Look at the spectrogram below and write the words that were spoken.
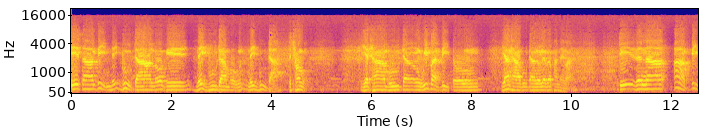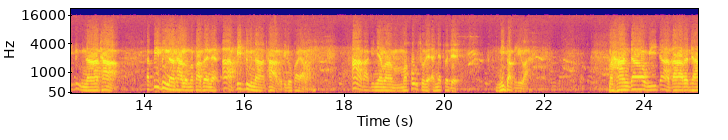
ေသာတိနိဗ္ဗုတာလောကေနိဗ္ဗုတာမဟုတ်နိဗ္ဗုတာတချောင်းယထာဘူတံဝိပတ္တိတုံ ယထာဘူတံလို့လည်းပဲဖတ်နိုင်ပါတယ်တေဇနာအပိတုနာထအပိတုနာထလို့မဖတ်ဘဲနဲ့အပိတုနာထလို့ဒီလိုဖတ်ရပါတယ်အကဒီညမှာမဟုတ်ဆိုတဲ့အနဲ့ထွက်တဲ့နိဗ္ဗာန်ကလေးပါမဟန္တာဝိတသာရဒာ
